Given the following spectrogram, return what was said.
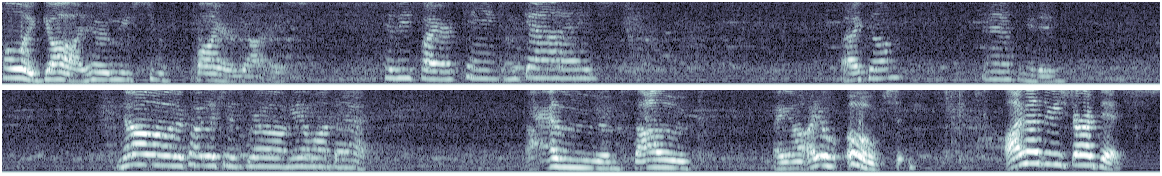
Holy god, heavy super fire guys. Heavy fire tank guys. I kill him? Eh, I think I did. No, the population has grown. You don't want that. I'm stuck. I, I don't. Oh, I'm gonna have to restart this.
